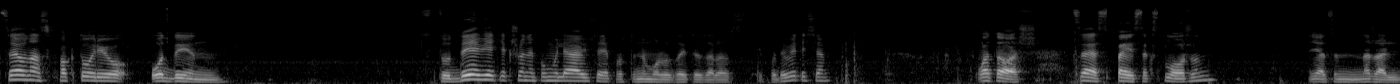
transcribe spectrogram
Це у нас Факторіо 1. 109, якщо не помиляюся, я просто не можу зайти зараз і подивитися. Отож, це Space Explosion. Я це, на жаль,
